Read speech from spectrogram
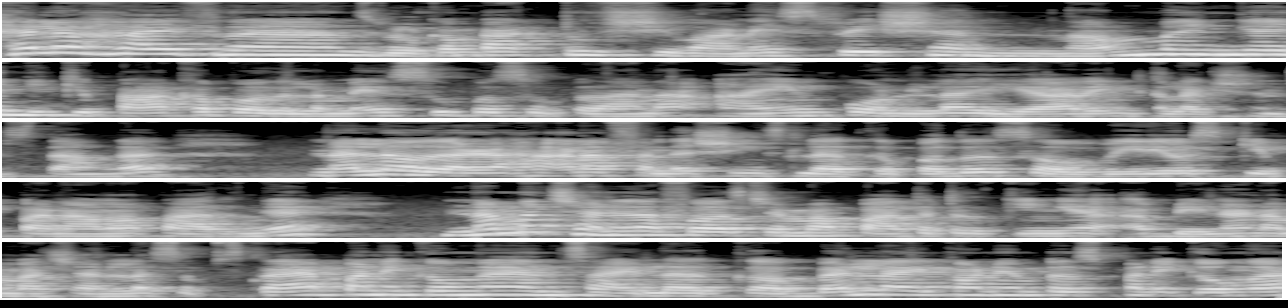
Hello hi friends welcome back to Shivani ஸ்பேஷன் நம்ம இங்கே இன்றைக்கி பார்க்க போது எல்லாமே சூப்பர் சூப்பரான ஐம்போனில் இயரிங் கலெக்ஷன்ஸ் தாங்க. நல்ல ஒரு அழகான ஃபினிஷிங்ஸில் இருக்க போது ஸோ வீடியோ ஸ்கிப் பண்ணாமல் பாருங்கள் நம்ம சேனலை ஃபர்ஸ்ட் டைமாக பார்த்துட்டு இருக்கீங்க அப்படின்னா நம்ம சேனலை சப்ஸ்கிரைப் பண்ணிக்கோங்க. அண்ட் சைடில் இருக்க பெல் ஐக்கானையும் ப்ரெஸ் பண்ணிக்கோங்க.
